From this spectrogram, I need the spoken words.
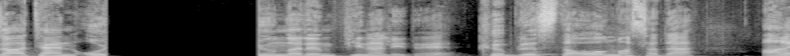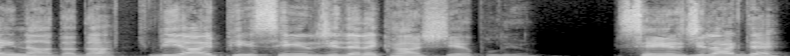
Zaten oyunların finali de Kıbrıs'ta olmasa da aynı adada VIP seyircilere karşı yapılıyor. Seyirciler de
